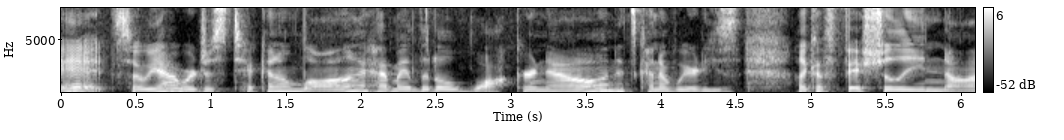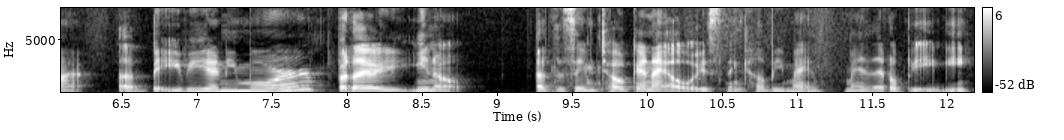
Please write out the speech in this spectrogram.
it. So, yeah, we're just ticking along. I have my little walker now, and it's kind of weird. He's like officially not a baby anymore, but I, you know, at the same token, I always think he'll be my my little baby.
